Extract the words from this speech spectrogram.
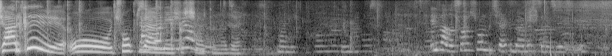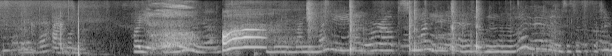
Şarkı. Oo çok güzelmiş şarkının adı. Elif abla sana son bir şarkı daha göstereceğim. Hayır. Aa! Money money. You're up some money. Benim sesim çok kötü.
